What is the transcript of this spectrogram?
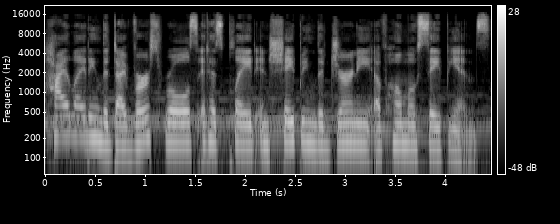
highlighting the diverse roles it has played in shaping the journey of Homo sapiens.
